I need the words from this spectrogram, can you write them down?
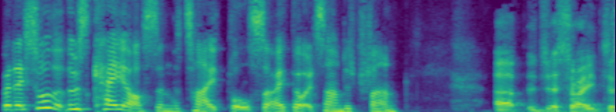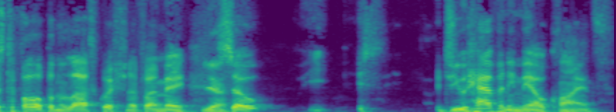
but I saw that there was chaos in the title, so I thought it sounded fun. Uh, just sorry, just to follow up on the last question, if I may. Yeah. So, do you have any male clients?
